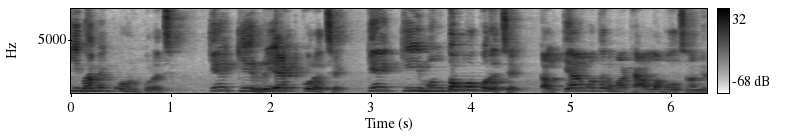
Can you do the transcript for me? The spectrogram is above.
কীভাবে গ্রহণ করেছে, কে কি রিয়্যাক্ট করেছে, কে কি মন্তব্য করেছে, কাল কেয়ামতের মাঠে আল্লাহ বলছেন, আমি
